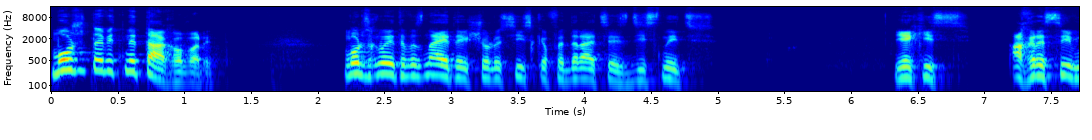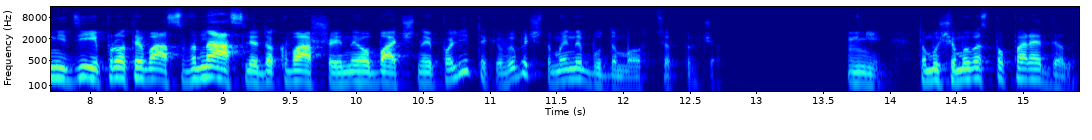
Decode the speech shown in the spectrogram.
Можуть навіть не так говорити. Можуть говорити, ви знаєте, якщо Російська Федерація здійснить якісь агресивні дії проти вас внаслідок вашої необачної політики, вибачте, ми не будемо в це втручатися. Ні. Тому що ми вас попередили,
